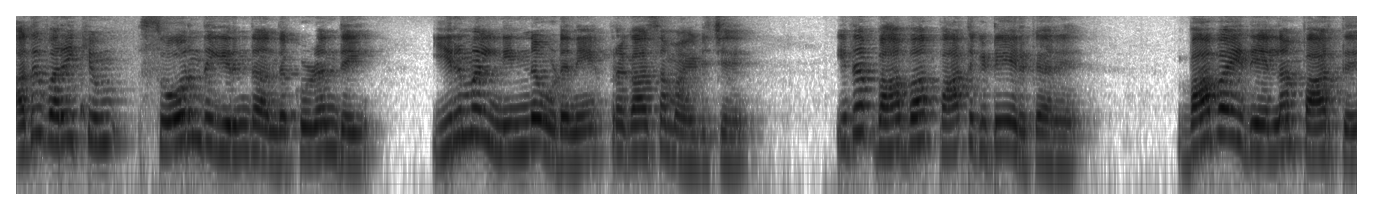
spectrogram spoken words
அது வரைக்கும் சோர்ந்து இருந்த அந்த குழந்தை இருமல் நின்ன உடனே பிரகாசம் ஆயிடுச்சு இதை பாபா பார்த்துக்கிட்டே இருக்காரு. பாபா இதையெல்லாம் பார்த்து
